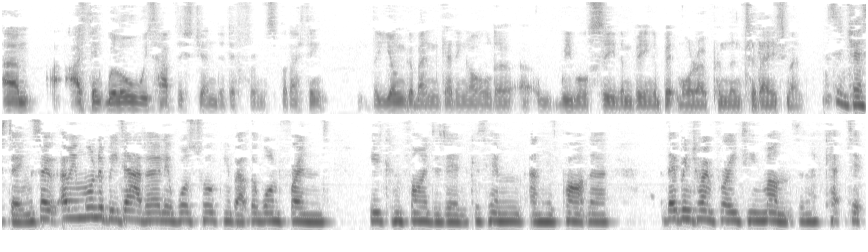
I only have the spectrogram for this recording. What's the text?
um, I think we'll always have this gender difference, but I think the younger men getting older, uh, we will see them being a bit more open than today's men. That's interesting. So, I mean, wannabe dad earlier was talking about the one friend he confided in because him and his partner, they've been trying for 18 months and have kept it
